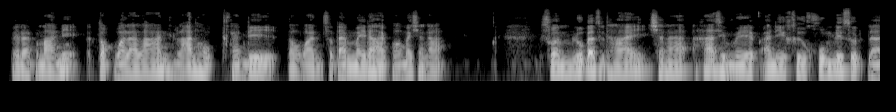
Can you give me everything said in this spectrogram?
ไได้ประมาณนี้ ตกวันละล้านล้านหกแคนดี้ต่อวันสแตมไม่ได้เพราะไม่ชนะ ส่วนรูปแบบสุดท้ายชนะ 50 เวฟอันนี้คือคุ้มที่สุดและ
